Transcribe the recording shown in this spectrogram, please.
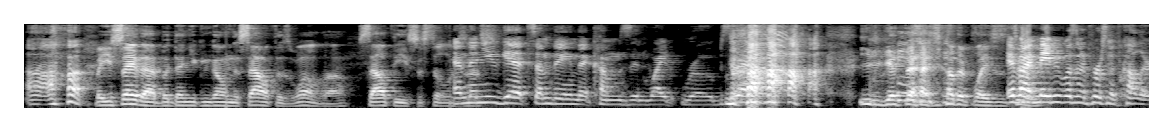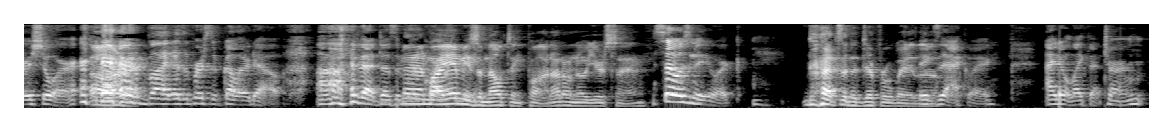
Uh, But you say that, but then you can go in the South as well, though. Southeast is still exists. and then you get something that comes in white robes. you can get that other places if too. I maybe wasn't a person of color, sure, alright. but as a person of color, no, uh, that doesn't. Man, work quite for Miami's a melting pot. I don't know what you're saying. so is New York. That's in a different way, though. Exactly. I don't like that term.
